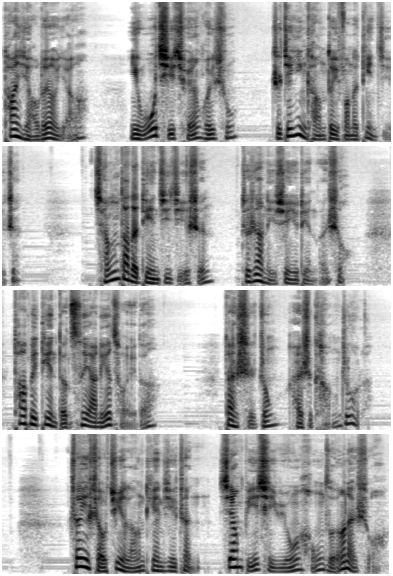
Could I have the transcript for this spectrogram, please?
他咬了咬牙，以无极拳回出，直接硬抗对方的电击阵。强大的电击极深，这让李炫有点难受。他被电得呲牙咧嘴的。但始终还是扛住了。这一手巨狼电击阵，相比起宇文洪泽来说，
